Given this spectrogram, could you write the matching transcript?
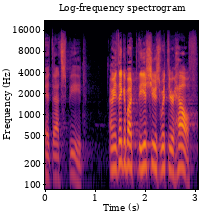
at that speed. I mean, think about the issues with your health.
